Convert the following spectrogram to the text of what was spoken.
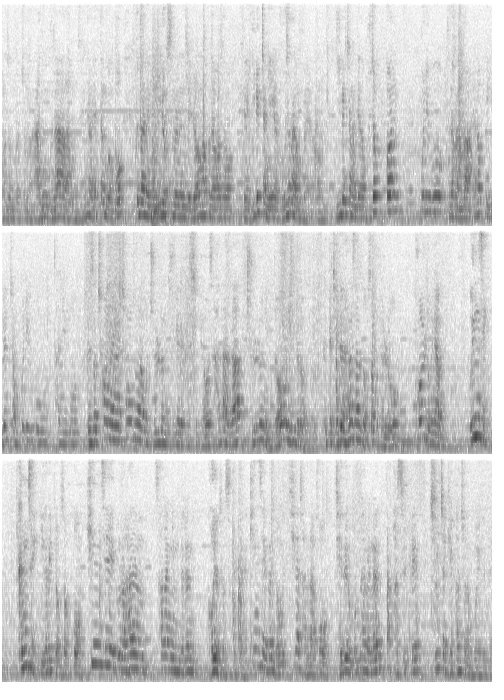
어느 정도 좀 아는구나 라고 생각을 했던 거고 그 다음에 일 없으면 이제 명함 갖고 나가서 내가 200장 얘기가 거기서 나온 거예요. 200장은 내가 무조건 뿌리고 들어간다 해갖고 200장 뿌리고 다니고 그래서 처음에는 청소하고 줄눈 두 개를 같이 배워서 하다가 줄눈이 너무 힘들어 그때 제대로 하는 사람도 없었고 별로. 펄도 그냥 은색 금색 이거밖에 없었고 흰색으로 하는 사장님들은 거의 없었어 그때는. 흰색은 너무 티가 잘 나고 제대로 못하면은 딱 봤을 때 진짜 개판처럼 보이거든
